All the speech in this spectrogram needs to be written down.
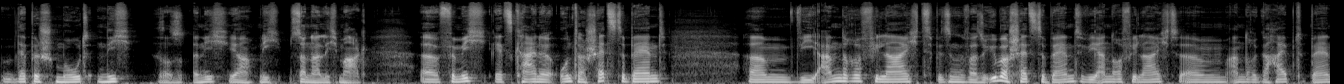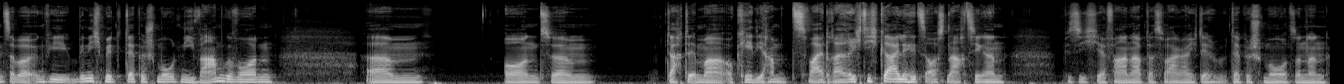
Depeche Mode nicht, nicht, ja, nicht sonderlich mag. Äh, für mich jetzt keine unterschätzte Band, ähm, wie andere vielleicht, beziehungsweise überschätzte Band, wie andere vielleicht, ähm, andere gehypte Bands, aber irgendwie bin ich mit Depeche Mode nie warm geworden. Ähm, und ähm, dachte immer, okay, die haben zwei, drei richtig geile Hits aus den 80ern bis ich erfahren habe, das war gar nicht Depeche Mode, sondern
